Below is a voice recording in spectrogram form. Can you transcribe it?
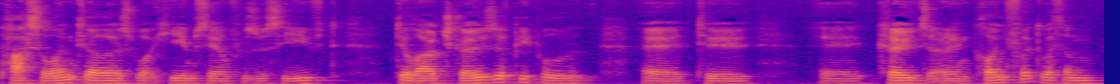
pass on to others what he himself has received, to large crowds of people, uh, to uh, crowds that are in conflict with him.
